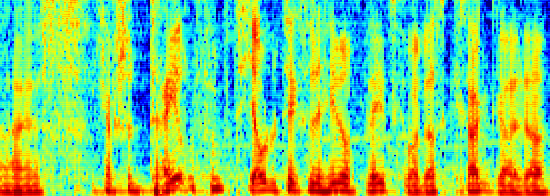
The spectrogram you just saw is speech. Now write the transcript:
Nice. Ich habe schon 53 Autotext mit Halo of Blades gemacht. Das ist krank, Alter.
